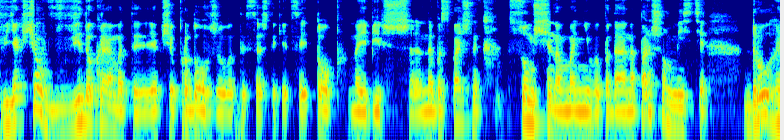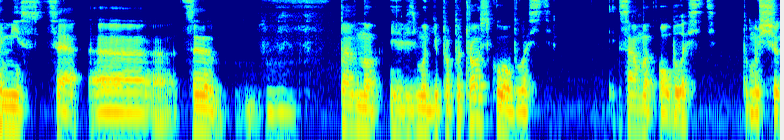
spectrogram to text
Якщо відокремити, якщо продовжувати все ж таки цей топ найбільш небезпечних, Сумщина в мені випадає на першому місці. Друге місце е, це певно, я візьму Дніпропетровську область, саме область. Тому що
